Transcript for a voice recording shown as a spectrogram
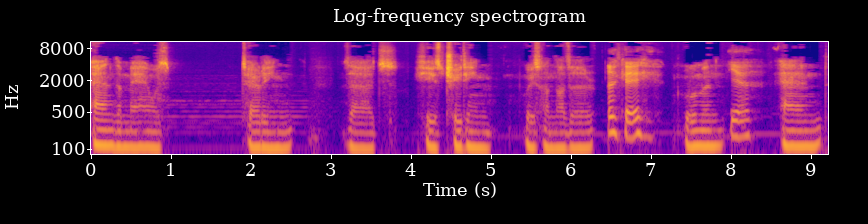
and the man was telling that he's cheating with another Okay. woman, Yeah. and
